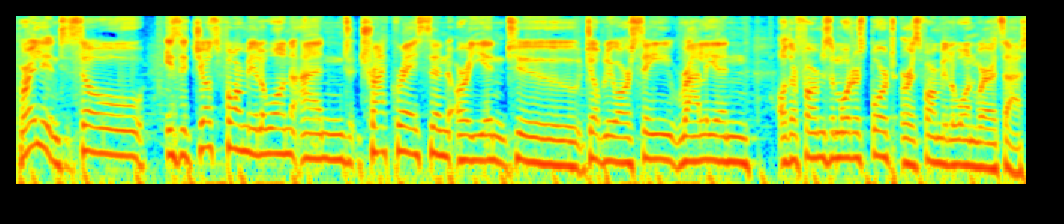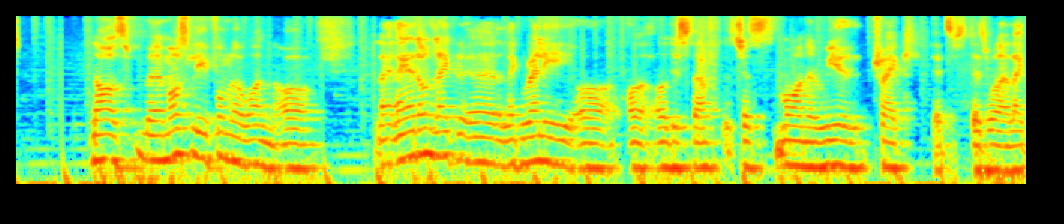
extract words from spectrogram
Brilliant. So, is it just Formula One and track racing, or are you into WRC, rallying, other forms of motorsport, or is Formula One where it's at? No, it's uh, mostly Formula One or like, like I don't like uh, like rally or, or all this stuff. It's just more on a real track. That's that's what I like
